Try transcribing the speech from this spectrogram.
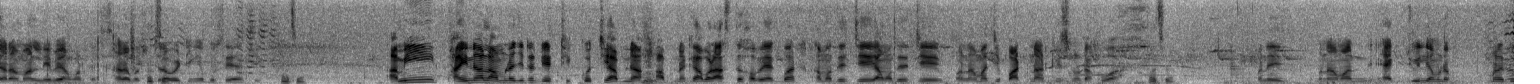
যারা মাল নেবে আমার কাছে। সারা বছর আচ্ছা। যারা ওয়েটিং এ বসে আছে। আচ্ছা। আমি ফাইনাল আমরা যেটা ডেট ঠিক করছি আপনি আপনাকে আবার আসতে হবে একবার। আমাদের যে আমাদের যে মানে আমার যে পার্টনার কৃষ্ণ ডাকুয়া আচ্ছা। মানে মানে আমার অ্যাকচুয়ালি আমরা মানে দু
